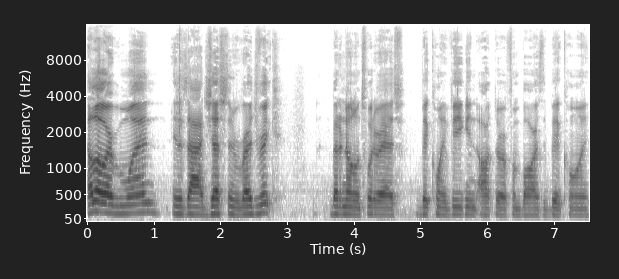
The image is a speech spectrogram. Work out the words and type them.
Hello, everyone. It is I, Justin Rhedrick, better known on Twitter as Bitcoin Vegan, author of From Bars to Bitcoin,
